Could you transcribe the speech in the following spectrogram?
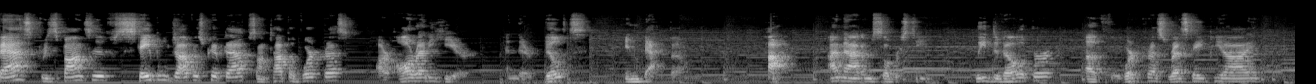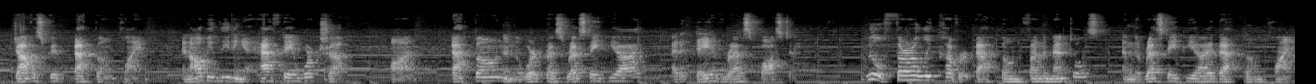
Fast, responsive, stable JavaScript apps on top of WordPress are already here, and they're built in Backbone. Hi, I'm Adam Silverstein, lead developer of the WordPress REST API JavaScript Backbone client, and I'll be leading a half-day workshop on Backbone and the WordPress REST API at a Day of Rest Boston. We'll thoroughly cover Backbone fundamentals and the REST API Backbone client.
